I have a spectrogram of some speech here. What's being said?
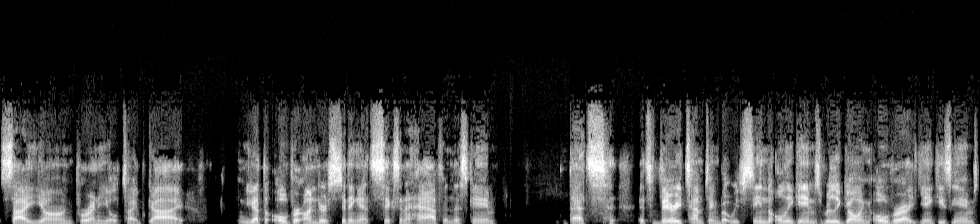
Cy Young perennial type guy. You got the over under sitting at six and a half in this game. That's it's very tempting, but we've seen the only games really going over are Yankees games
